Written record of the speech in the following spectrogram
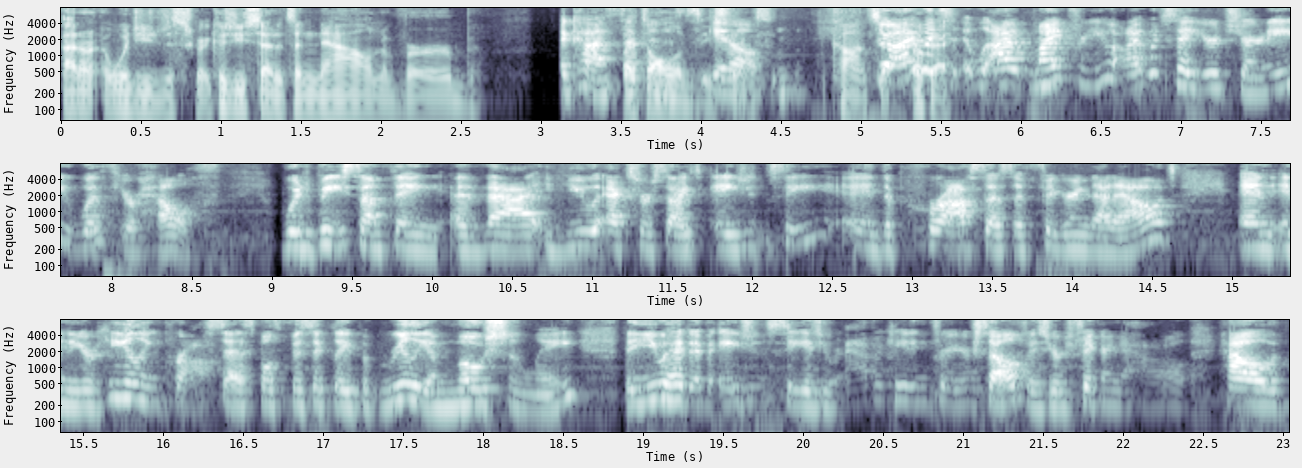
I don't. Would you describe? Because you said it's a noun, a verb a concept. That's all of these things. Concept. So I okay. would, I, Mike, for you, I would say your journey with your health would be something that you exercise agency in the process of figuring that out and in your healing process both physically but really emotionally that you had to have agency as you're advocating for yourself as you're figuring out how how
